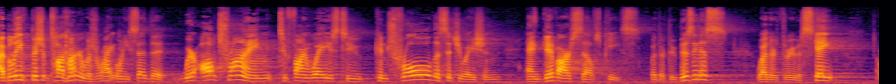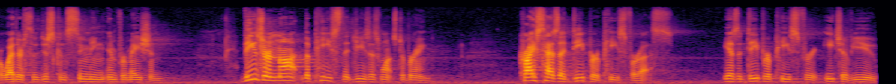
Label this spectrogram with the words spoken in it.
I believe Bishop Todd Hunter was right when he said that we're all trying to find ways to control the situation and give ourselves peace, whether through busyness, whether through escape, or whether through just consuming information. These are not the peace that Jesus wants to bring. Christ has a deeper peace for us. He has a deeper peace for each of you.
